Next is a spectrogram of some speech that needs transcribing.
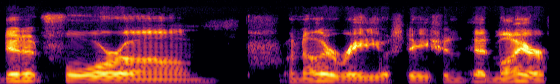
did it for um, another radio station, Ed Meyer.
